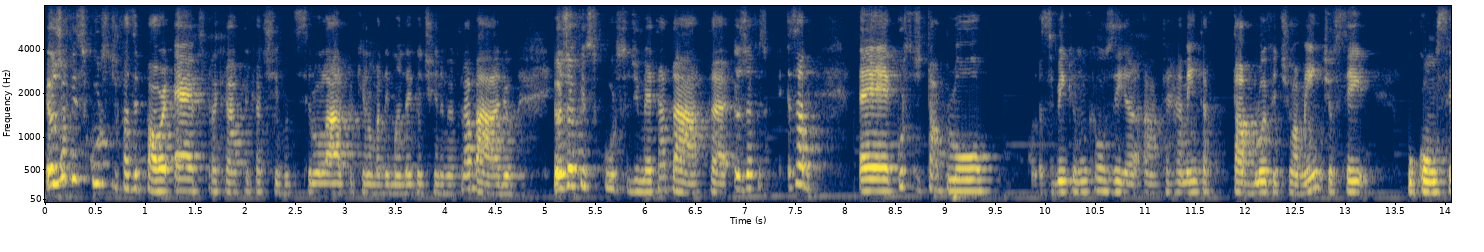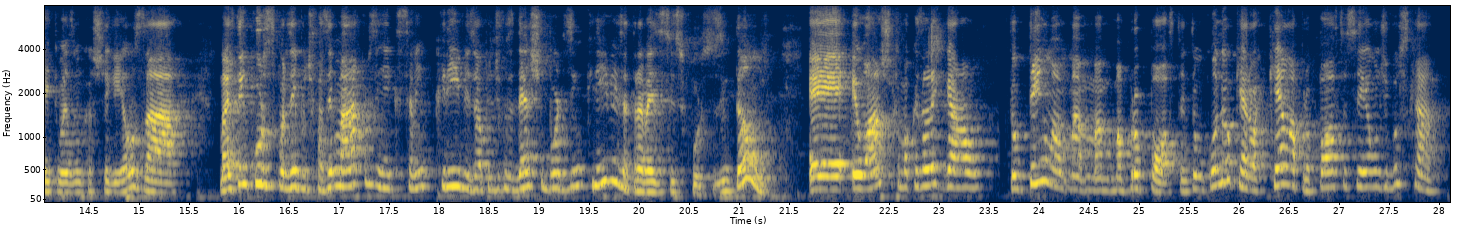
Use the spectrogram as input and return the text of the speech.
Eu já fiz curso de fazer Power Apps para criar um aplicativo de celular, porque era uma demanda que eu tinha no meu trabalho. Eu já fiz curso de metadata, eu já fiz, sabe, eh, curso de Tableau. Se bem que eu nunca usei a, a ferramenta Tableau efetivamente, eu sei o conceito, mas nunca cheguei a usar. Mas tem cursos, por exemplo, de fazer macros em Excel incríveis. Eu aprendi a fazer dashboards incríveis através desses cursos. Então, é, eu acho que é uma coisa legal. Então, tem uma, uma- uma proposta. Então, quando eu quero aquela proposta, eu sei onde buscar.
